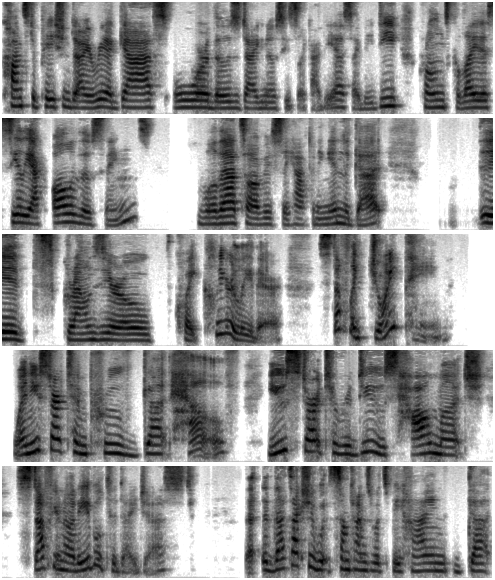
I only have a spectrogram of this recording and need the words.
constipation, diarrhea, gas, or those diagnoses like IBS, IBD, Crohn's, colitis, celiac, all of those things. Well, that's obviously happening in the gut it's ground zero quite clearly there. Stuff like joint pain. When you start to improve gut health, you start to reduce how much stuff you're not able to digest. That, that's actually what sometimes what's behind gut,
